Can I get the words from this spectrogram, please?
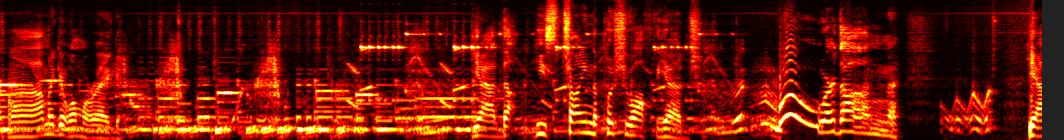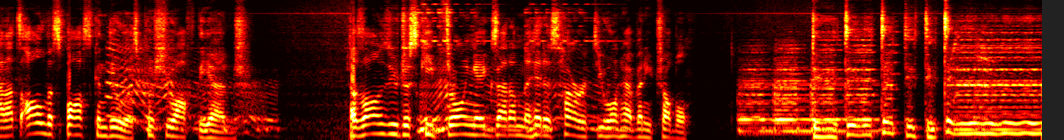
uh, I'm gonna get one more egg. Yeah, he's trying to push you off the edge. Woo! We're done! Yeah, that's all this boss can do is push you off the edge. As long as you just keep throwing eggs at him to hit his heart, you won't have any trouble. Do do do do do do.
